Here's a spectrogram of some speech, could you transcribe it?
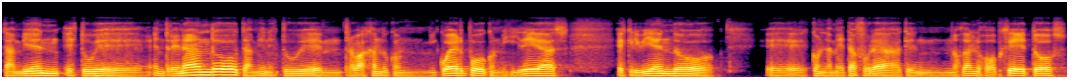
También estuve entrenando, también estuve mm, trabajando con mi cuerpo, con mis ideas, escribiendo, eh, con la metáfora que nos dan los objetos.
